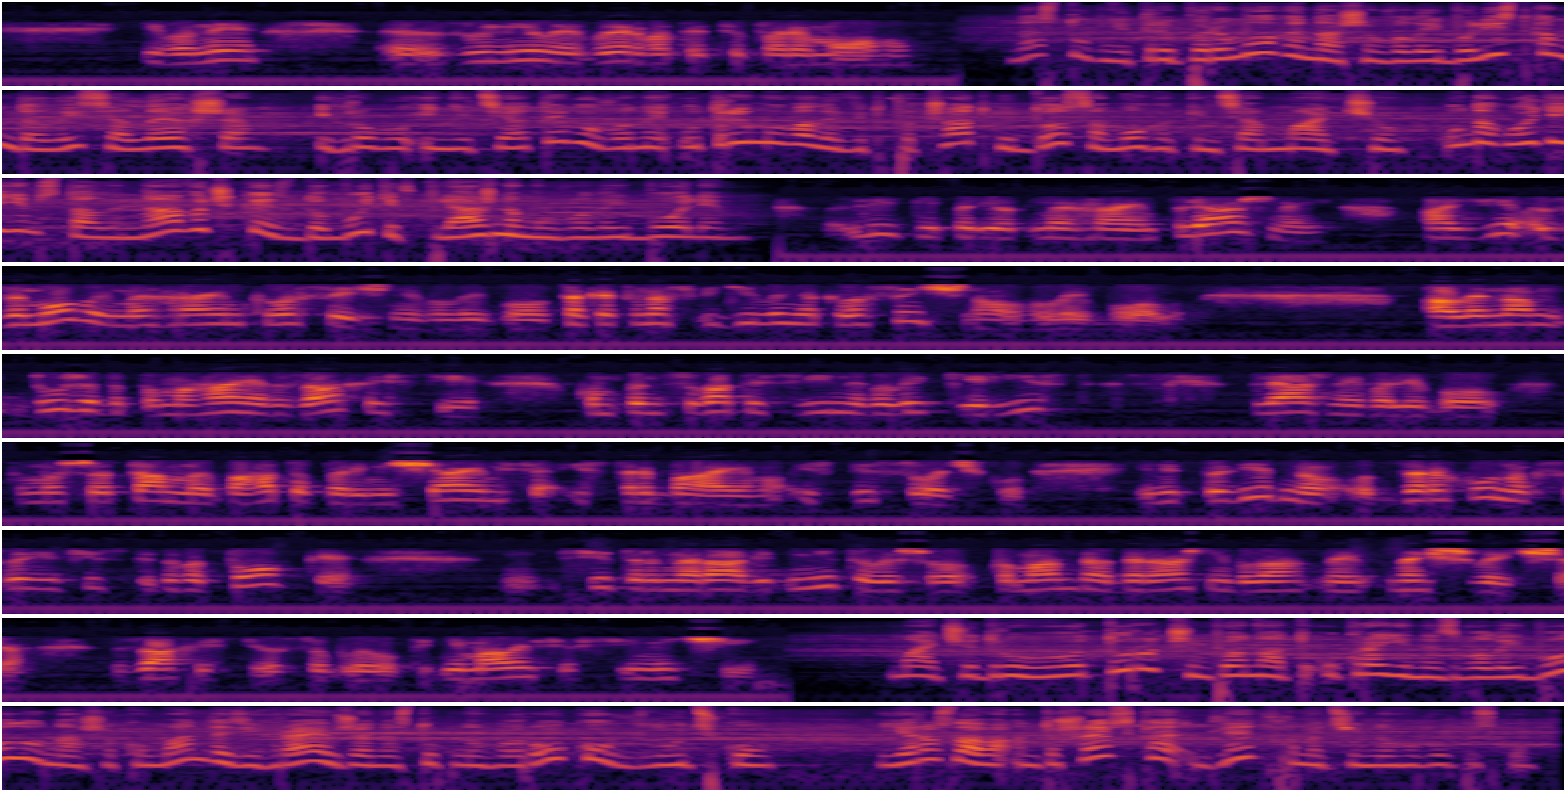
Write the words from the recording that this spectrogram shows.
і вони е, зуміли вирвати цю перемогу. Наступні три перемоги нашим волейболісткам далися легше. Ігрову ініціативу вони утримували від початку до самого кінця матчу. У нагоді їм стали навички, здобуті в пляжному волейболі. літній період ми граємо пляжний, а зимовий ми граємо класичний волейбол, так як у нас відділення класичного волейболу. Але нам дуже допомагає в захисті компенсувати свій невеликий ріст пляжний волейбол, тому що там ми багато переміщаємося і стрибаємо із пісочку. І відповідно, от за рахунок своєї фізпідготовки всі тренера відмітили, що команда Адеражні була най- найшвидша в захисті, особливо піднімалися всі м'ячі. Матчі другого туру чемпіонату України з волейболу наша команда зіграє вже наступного року в Луцьку. Ярослава Антошевська для інформаційного випуску.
